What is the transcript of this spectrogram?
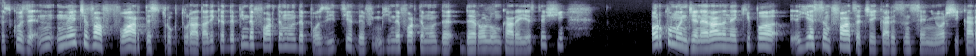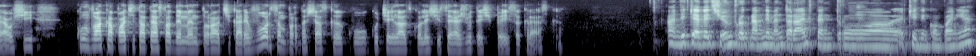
Scuze, nu e ceva foarte structurat, adică depinde foarte mult de poziție, depinde foarte mult de, de rolul în care este și oricum, în general, în echipă ies în față cei care sunt seniori și care au și cumva capacitatea asta de mentorat și care vor să împărtășească cu, cu ceilalți colegi și să-i ajute și pe ei să crească. A, deci aveți și un program de mentorat pentru uh, cei din companie?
